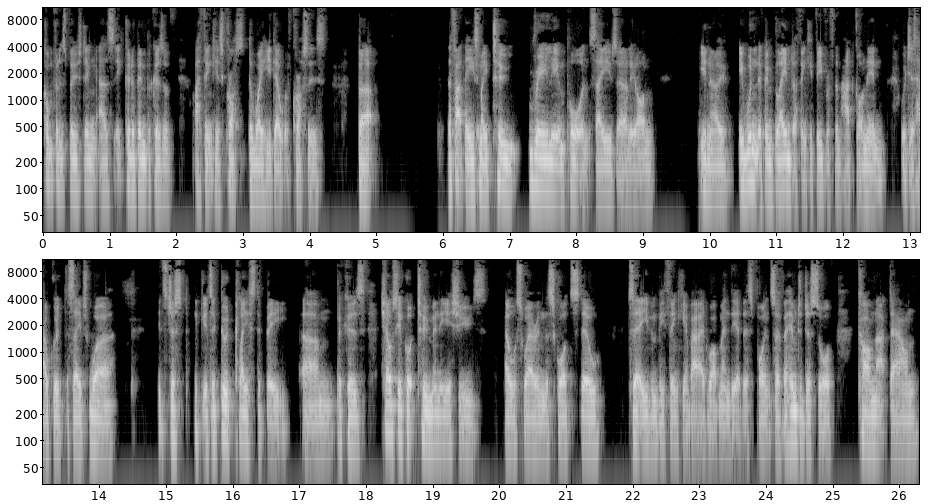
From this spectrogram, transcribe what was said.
confidence boosting as it could have been because of I think his cross, the way he dealt with crosses, but the fact that he's made two really important saves early on, you know, it wouldn't have been blamed. I think if either of them had gone in, which is how good the saves were. It's just it's a good place to be um, because Chelsea have got too many issues elsewhere in the squad still to even be thinking about Edouard Mendy at this point. So for him to just sort of calm that down,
